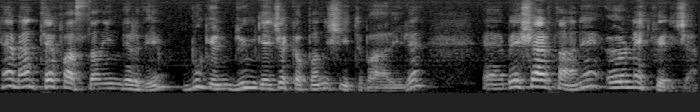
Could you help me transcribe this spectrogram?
hemen Tefas'tan indirdiğim bugün dün gece kapanış itibariyle e, beşer tane örnek vereceğim.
